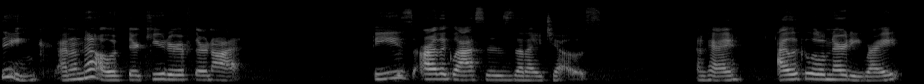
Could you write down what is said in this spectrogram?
think. I don't know if they're cute or if they're not. These are the glasses that I chose. Okay? I look a little nerdy, right?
